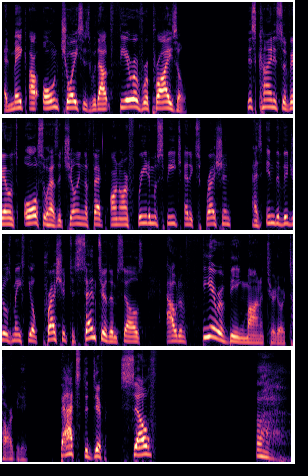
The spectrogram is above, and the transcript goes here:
and make our own choices without fear of reprisal. This kind of surveillance also has a chilling effect on our freedom of speech and expression, as individuals may feel pressured to censor themselves out of fear of being monitored or targeted. That's the difference. Self, uh,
